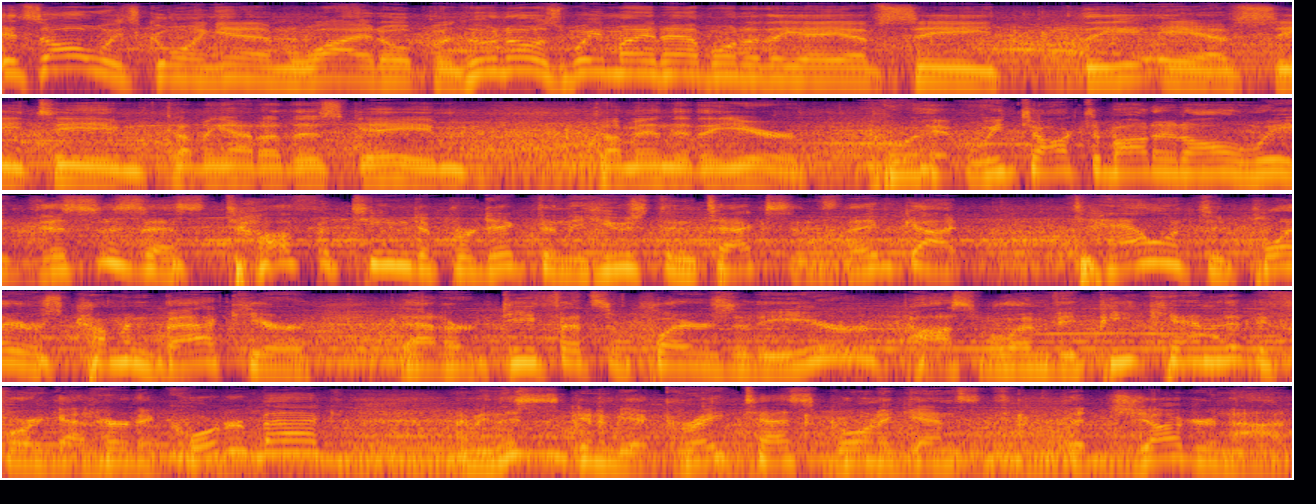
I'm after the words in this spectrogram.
it's always going in wide open. Who knows? We might have one of the AFC, the AFC team coming out of this game come into the year. We, we talked about it all week. This is as tough a team to predict in the Houston Texans. They've got talented players coming back here that are defensive players of the year, possible MVP candidate before he got hurt at quarterback. I mean, this is going to be a great test going against the juggernaut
